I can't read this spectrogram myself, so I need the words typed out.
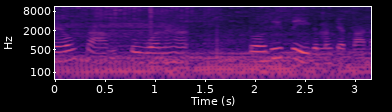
แล้ว 3 ตัวนะฮะ ตัวที่ 4กำลังจะตัน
